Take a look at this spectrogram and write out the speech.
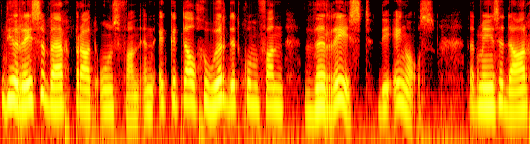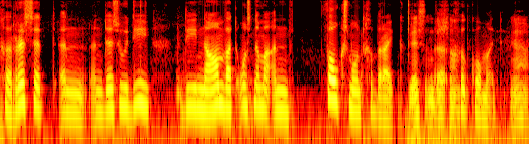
die Resseberg praat ons van en ek het al gehoor dit kom van the rest, die Engels dat mense daar gerus het in en dis hoe die die naam wat ons nou maar in volksmond gebruik Dis interessant. Uh, gekom het. Ja.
